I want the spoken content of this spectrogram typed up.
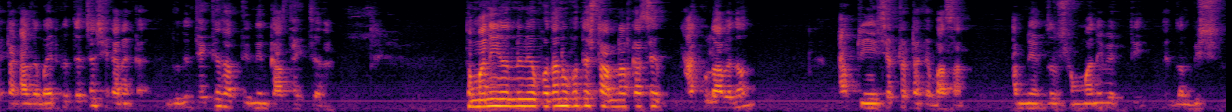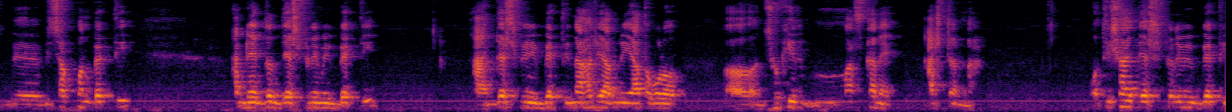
একটা কাজে বাইর করতে চায় সেখানে দুদিন থাকছে তার তিন দিন কাজ থাকছে না। তো মাননীয় প্রধান উপদেষ্টা, আপনার কাছে আকুল আবেদন। আপনি এই সেক্টরটাকে বাঁচান। আপনি একজন সম্মানী ব্যক্তি, একজন বিচক্ষণ ব্যক্তি, আপনি একজন দেশপ্রেমিক ব্যক্তি। আর দেশপ্রেমিক ব্যক্তি না হলে আপনি এত বড় ঝুঁকির মাঝখানে আসতেন না। অতিশয় দেশপ্রেমিক ব্যক্তি,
